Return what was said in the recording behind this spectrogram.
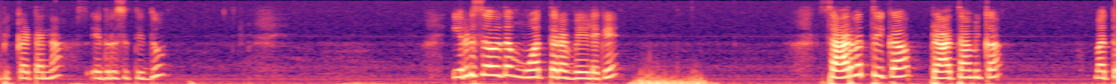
ಬಿಕ್ಕಟ್ಟನ್ನು ಎದುರಿಸುತ್ತಿದ್ದು, ಎರಡು ಸಾವಿರದ ಮೂವತ್ತರ ವೇಳೆಗೆ ಸಾರ್ವತ್ರಿಕ ಪ್ರಾಥಮಿಕ ಮತ್ತು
